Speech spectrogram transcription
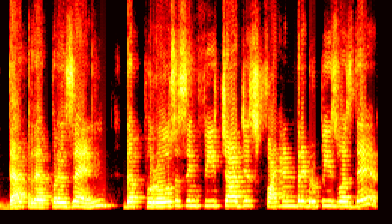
That represent the processing fee charges 500 rupees was there.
